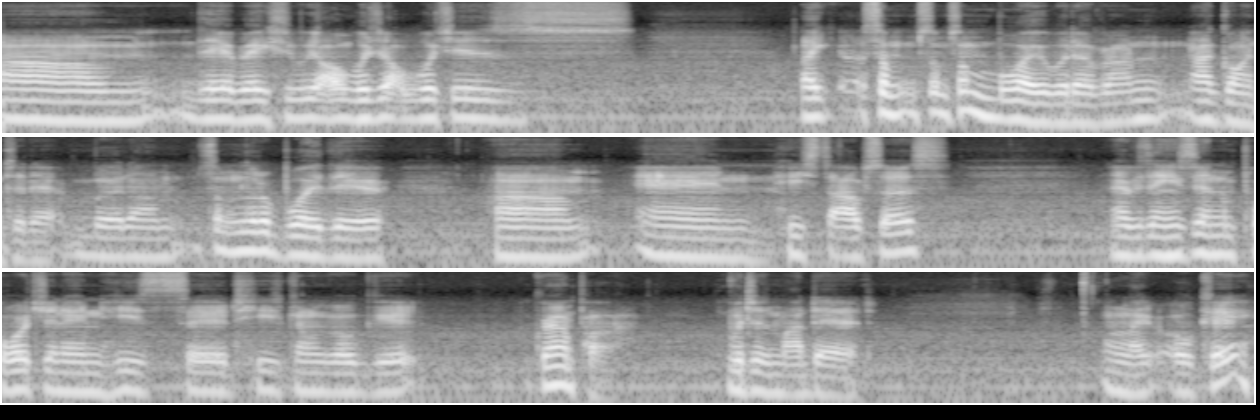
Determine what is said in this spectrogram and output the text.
um, there basically all which which is like some some some boy whatever. I'm not going to that, but um, some little boy there, um, and he stops us. Everything's in the porch, and then he said he's gonna go get grandpa, which is my dad. I'm like, okay.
